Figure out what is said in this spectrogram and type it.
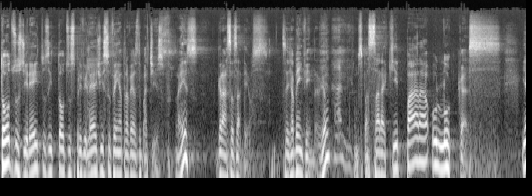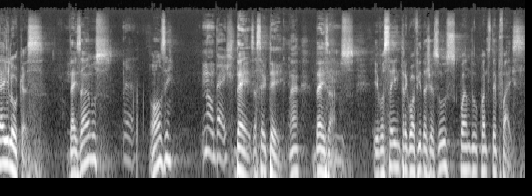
todos os direitos e todos os privilégios, isso vem através do batismo, não é isso? Graças a Deus. Seja bem-vinda, viu? Amém. Vamos passar aqui para o Lucas. E aí, Lucas? 10 anos? É. 11? Não, 10. 10, acertei, né? 10 anos. E você entregou a vida a Jesus quando, quanto tempo faz?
